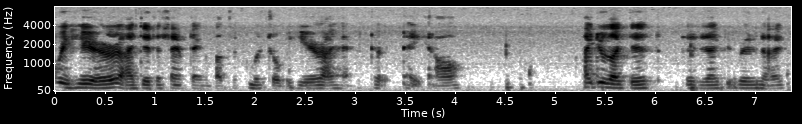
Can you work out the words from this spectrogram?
Over here, I did the same thing about the switch over here. I had to take it off. I do like this. This is actually really nice.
